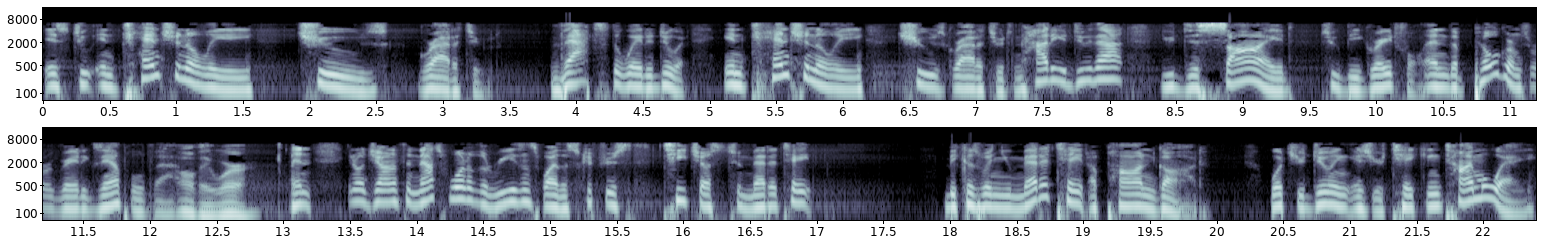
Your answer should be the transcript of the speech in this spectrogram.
is to intentionally choose gratitude. That's the way to do it. Intentionally choose gratitude. And how do you do that? You decide to be grateful. And the pilgrims were a great example of that. Oh, they were. And, you know, Jonathan, that's one of the reasons why the scriptures teach us to meditate. Because when you meditate upon God, what you're doing is you're taking time away,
